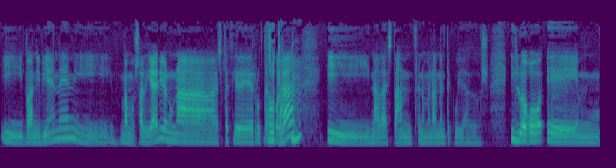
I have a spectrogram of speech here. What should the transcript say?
y van y vienen y vamos a diario en una especie de ruta, escolar y nada, están fenomenalmente cuidados. Y luego eh,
